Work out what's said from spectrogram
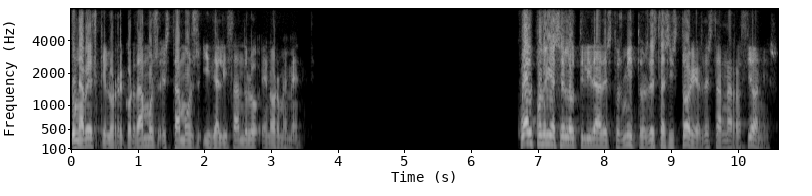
una vez que lo recordamos, estamos idealizándolo enormemente. ¿Cuál podría ser la utilidad de estos mitos, de estas historias, de estas narraciones?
